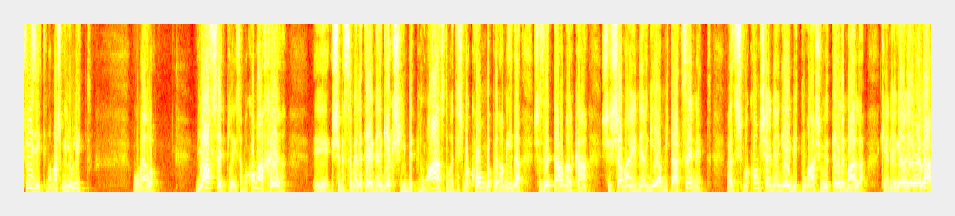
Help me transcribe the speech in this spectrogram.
פיזית, ממש מילולית. הוא אומר לו, The offset place, המקום האחר, אה, שמסמל את האנרגיה כשהיא בתנועה, זאת אומרת, יש מקום בפירמידה, שזה תא המלכה, ששם האנרגיה מתעצמת. ואז יש מקום שהאנרגיה היא בתנועה, שהוא יותר למעלה, כי האנרגיה הרי עולה,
